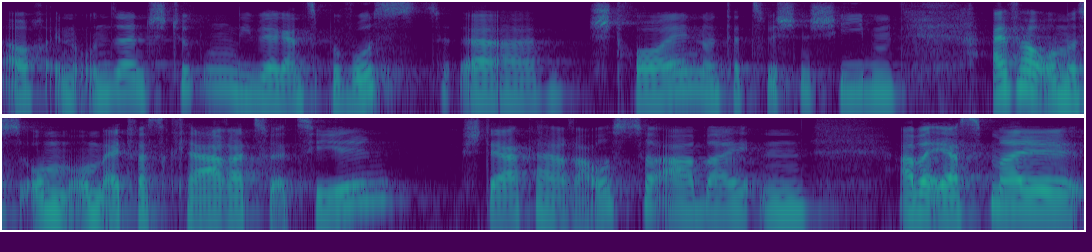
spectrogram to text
auch in unseren Stücken, die wir ganz bewusst äh, streuen und dazwischen schieben. Einfach um es, um, um etwas klarer zu erzählen, stärker herauszuarbeiten. Aber erstmal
